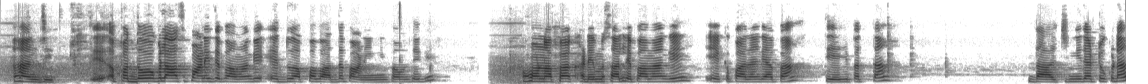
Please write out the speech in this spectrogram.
ਹਾਂਜੀ, ਤੇ ਆਪਾਂ ਦੋ ਗਲਾਸ ਪਾਣੀ ਤੇ ਪਾਵਾਂਗੇ। ਇਦੋਂ ਆਪਾਂ ਵੱਧ ਪਾਣੀ ਨਹੀਂ ਪਾਉਂਦੇਗੇ ਹੁਣ ਆਪਾਂ ਖੜੇ ਮਸਾਲੇ ਪਾਵਾਂਗੇ। ਇੱਕ ਪਾ ਦਾਂਗੇ ਆਪਾਂ ਤੇਜ ਪੱਤਾ। ਦਾਲਚੀਨੀ ਦਾ ਟੁਕੜਾ,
